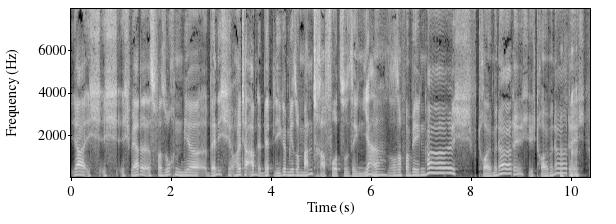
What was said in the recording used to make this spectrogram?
Ja, ich, ich, ich werde es versuchen, mir, wenn ich heute Abend im Bett liege, mir so ein Mantra vorzusingen. Ja. Ne? So, so von wegen, "Ha, ich träume nerdig, ich träume nerdig.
